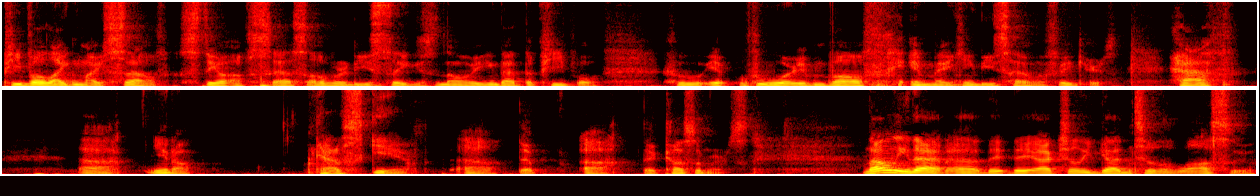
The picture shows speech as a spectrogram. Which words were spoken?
people like myself still obsess over these things, knowing that the people who who were involved in making these type of figures have, uh, you know, have scammed uh, their uh, their customers. Not only that, uh, they they actually got into the lawsuit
